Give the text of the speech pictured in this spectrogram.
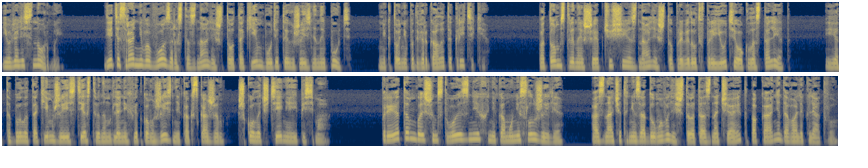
являлись нормой. Дети с раннего возраста знали, что таким будет их жизненный путь. Никто не подвергал это критике. Потомственные шепчущие знали, что проведут в приюте около ста лет — и это было таким же естественным для них витком жизни, как, скажем, школа чтения и письма. При этом большинство из них никому не служили, а значит, не задумывались, что это означает, пока не давали клятву.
